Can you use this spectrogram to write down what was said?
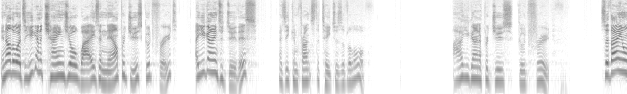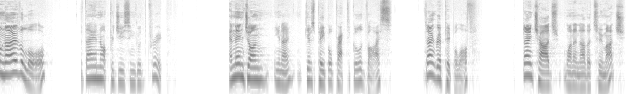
In other words, are you going to change your ways and now produce good fruit? Are you going to do this as he confronts the teachers of the law? Are you going to produce good fruit? So they all know the law, but they are not producing good fruit. And then John, you know, gives people practical advice. Don't rip people off. Don't charge one another too much.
